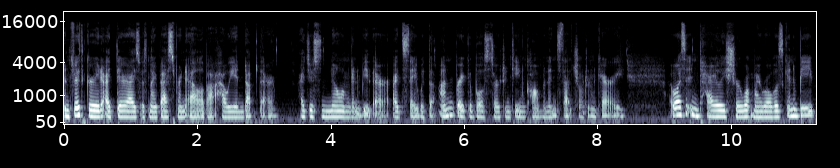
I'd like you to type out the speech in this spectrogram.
In fifth grade, I theorized with my best friend Elle about how we end up there. I just know I'm going to be there, I'd say with the unbreakable certainty and confidence that children carry. I wasn't entirely sure what my role was going to be,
